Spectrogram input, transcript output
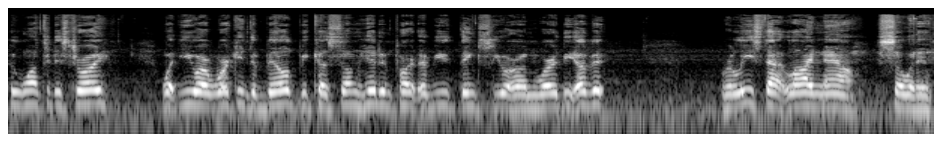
who want to destroy what you are working to build because some hidden part of you thinks you are unworthy of it. Release that lie now. So it is.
